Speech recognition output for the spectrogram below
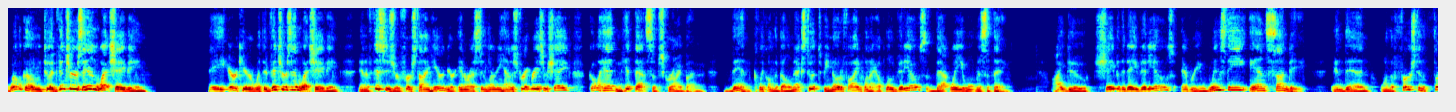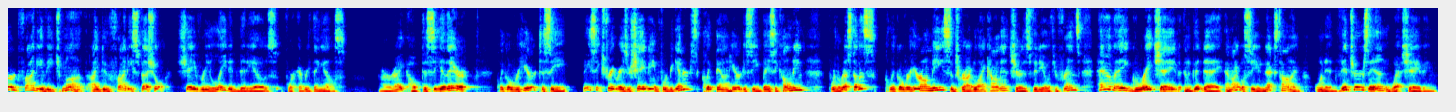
Welcome to Adventures in Wet Shaving. Hey, Eric here with Adventures in Wet Shaving. And if this is your first time here and you're interested in learning how to straight razor shave, go ahead and hit that subscribe button. Then click on the bell next to it to be notified when I upload videos. That way you won't miss a thing. I do Shave of the Day videos every Wednesday and Sunday. And then on the first and third Friday of each month, I do Friday special shave related videos for everything else. All right, hope to see you there. Click over here to see basic straight razor shaving for beginners. Click down here to see basic honing for the rest of us. Click over here on me, subscribe, like, comment, share this video with your friends. Have a great shave and a good day, and I will see you next time on Adventures in Wet Shaving.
